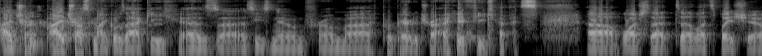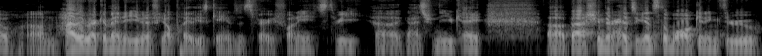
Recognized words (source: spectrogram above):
I trust I trust Michael Zaki as uh, as he's known from uh, Prepare to Try. If you guys uh, watch that uh, Let's Play show, um, highly recommend it. Even if you don't play these games, it's very funny. It's three uh, guys from the UK uh, bashing their heads against the wall, getting through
